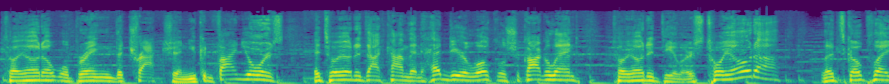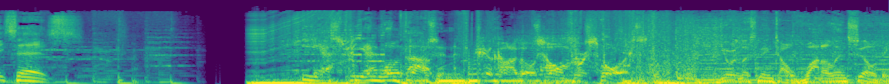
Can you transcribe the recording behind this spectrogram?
Toyota will bring the traction. You can find yours at Toyota.com, then head to your local Chicagoland Toyota dealers. Toyota, let's go places. ESPN 1000, Chicago's home for sports. You're listening to Waddle and Silvy.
